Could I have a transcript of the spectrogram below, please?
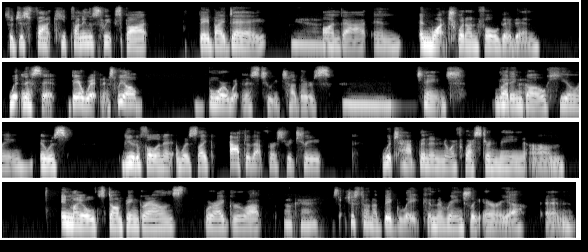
So just find, keep finding the sweet spot day by day yeah. on that and and watch what unfolded and witness it, bear witness. We all bore witness to each other's mm. change, letting yeah. go, healing. It was beautiful and it was like after that first retreat which happened in northwestern maine um, in my old stomping grounds where i grew up okay so just on a big lake in the rangeley area and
